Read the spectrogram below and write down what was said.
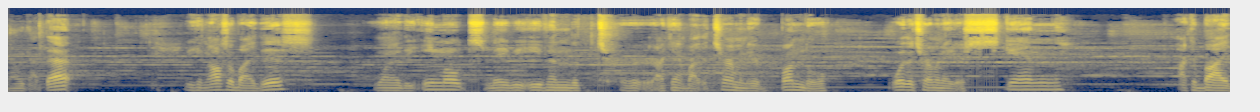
Now we got that. We can also buy this, one of the emotes, maybe even the ter I can't buy the Terminator bundle or the Terminator skin. I could buy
